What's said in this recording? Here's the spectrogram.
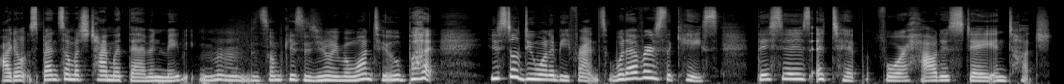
I don't spend so much time with them, and maybe mm, in some cases you don't even want to, but you still do want to be friends. Whatever is the case, this is a tip for how to stay in touch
